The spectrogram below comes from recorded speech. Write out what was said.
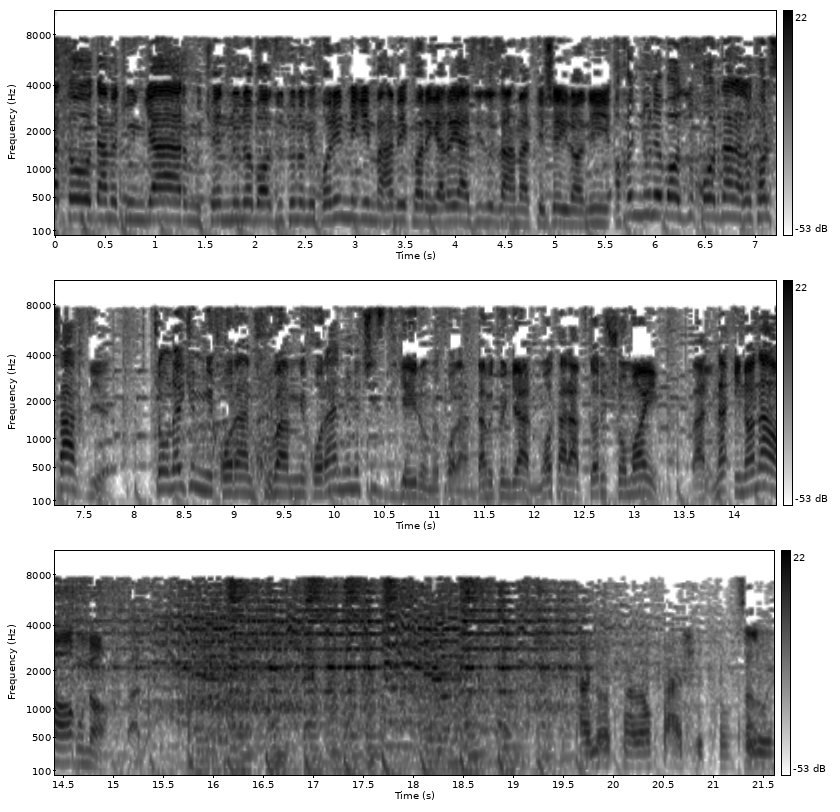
قوت و دمتون گرم که نون بازوتون رو می‌خورین میگیم به همه کارگرای عزیز و زحمتکش ایرانی. آخه نون بازو خوردن الان کار سختیه. چون اونایی که می‌خورن خوبم می‌خورن نون چیز دیگه ای رو می‌خورن. دمتون گرم. ما طرفدار شماییم. بله نه اینا نه اونا. بله. الو سلام فرشید خان سلام. خوبی؟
